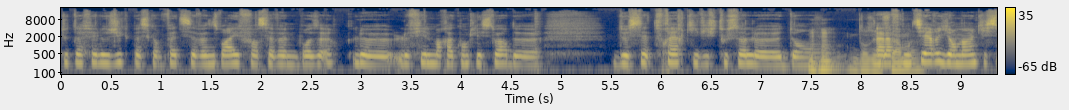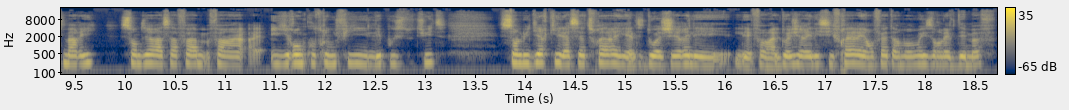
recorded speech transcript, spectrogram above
tout à fait logique parce qu'en fait, Seven's Bride for Seven Brothers, le, le film raconte l'histoire de, de sept frères qui vivent tout seuls dans, Mhm, dans à la frontière. Il y en a un qui se marie sans dire à sa femme, enfin, il rencontre une fille, il l'épouse tout de suite, sans lui dire qu'il a sept frères et elle doit gérer les, les, enfin, elle doit gérer les six frères et en fait, à un moment, ils enlèvent des meufs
